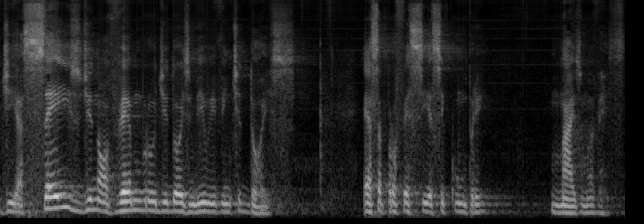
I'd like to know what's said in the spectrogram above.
dia 6 de novembro de 2022, essa profecia se cumpre mais uma vez.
